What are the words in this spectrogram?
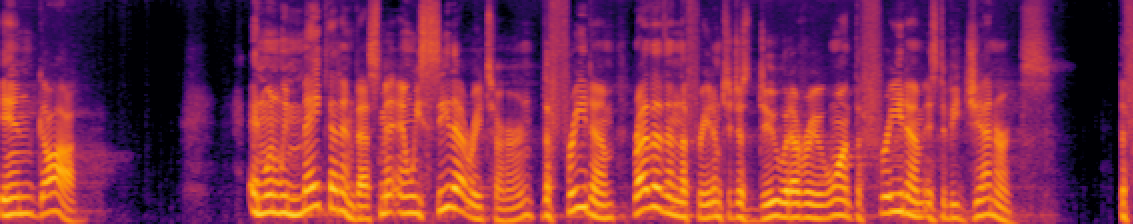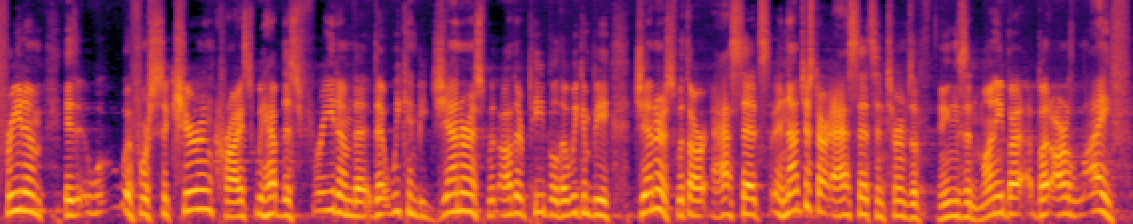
in God. And when we make that investment and we see that return, the freedom, rather than the freedom to just do whatever we want, the freedom is to be generous. The freedom is, if we're secure in Christ, we have this freedom that, that we can be generous with other people, that we can be generous with our assets, and not just our assets in terms of things and money, but, but our life,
